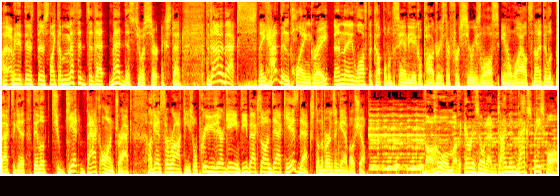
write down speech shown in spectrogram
I, I mean, it, there's there's like a method to that madness to a certain extent. The Diamondbacks they had been playing great, and they lost a couple to the San Diego Padres, their first series loss in a while. Tonight they look back to get they look to get back on track against the Rockies. We'll preview their game. D-backs on deck is next on the Burns and Gambo Show. The home of Arizona Diamondbacks baseball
